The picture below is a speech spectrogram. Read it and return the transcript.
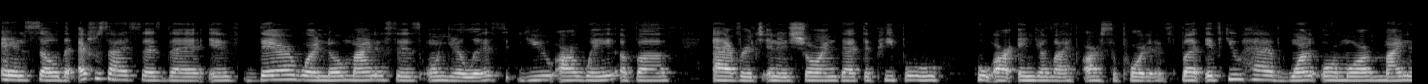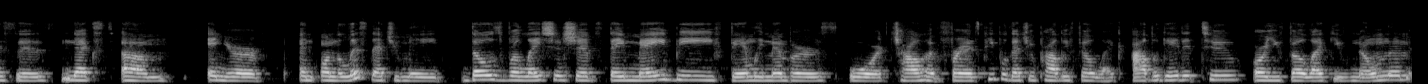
And so the exercise says that if there were no minuses on your list, you are way above average in ensuring that the people who are in your life are supportive. But if you have one or more minuses next um, in your and on the list that you made, those relationships, they may be family members or childhood friends, people that you probably feel like obligated to, or you feel like you've known them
